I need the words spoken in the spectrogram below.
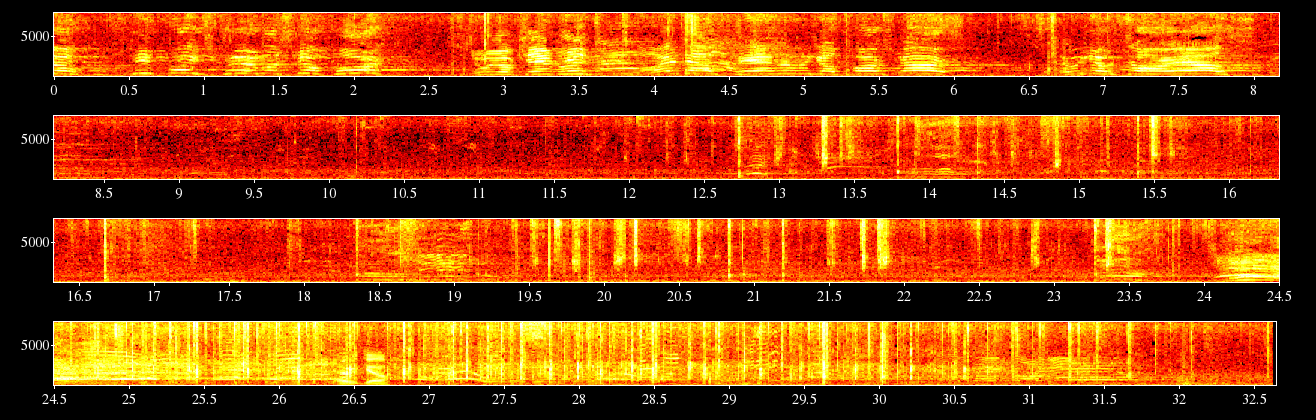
go. He fights, Cam. Let's go, Park. Here we go, Cameron. Right now, Cam. Here we go, Parker. Here we go, Tar Heels. There we go.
